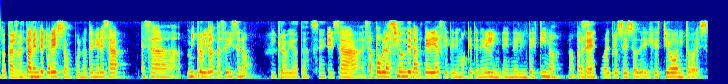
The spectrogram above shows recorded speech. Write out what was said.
totalmente. Justamente por eso, por no tener esa, esa microbiota, se dice, ¿no? Microbiota, sí. Esa, esa población de bacterias que tenemos que tener en, el intestino, ¿no? Para hacer todo el proceso de digestión y todo eso.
